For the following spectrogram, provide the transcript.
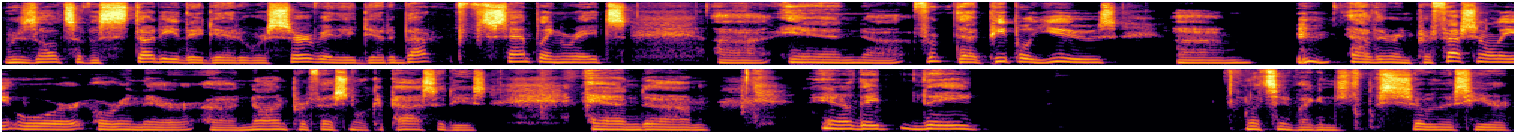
results of a study they did or a survey they did about sampling rates uh, in uh, for, that people use. Um, either in professionally or or in their non-professional capacities, and um, you know they they let's see if I can show this here.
